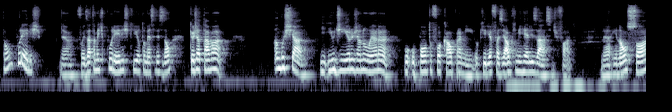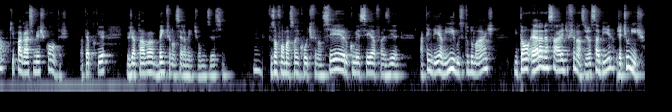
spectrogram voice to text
Então por eles. Né? Foi exatamente por eles que eu tomei essa decisão, porque eu já estava angustiado. E, e o dinheiro já não era o, o ponto focal para mim. Eu queria fazer algo que me realizasse de fato. Né? E não só que pagasse minhas contas. Até porque eu já estava bem financeiramente, vamos dizer assim. Hum. Fiz uma formação em coach financeiro, comecei a fazer, atender amigos e tudo mais. Então era nessa área de finanças, já sabia, já tinha um nicho.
